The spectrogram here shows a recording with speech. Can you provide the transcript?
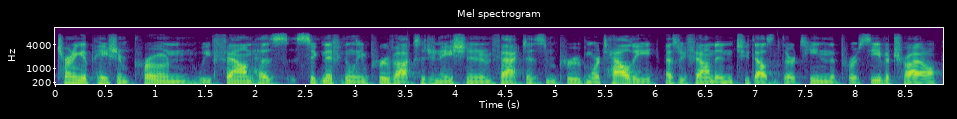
turning a patient prone, we found has significantly improved oxygenation and, in fact, has improved mortality, as we found in 2013 in the PROSEVA trial.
